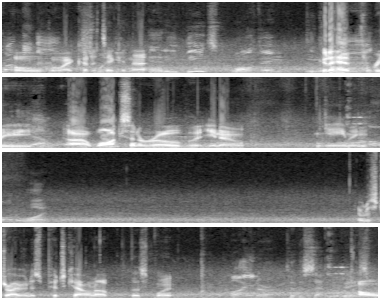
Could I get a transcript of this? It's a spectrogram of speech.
Oh, oh, I coulda taken that. And he beats Walton. to Could have had three for the out. uh, walks in a row, but, you know, gaming. 0 and 1. I'm just driving his pitch count up at this point. Minor to the second base. Oh.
